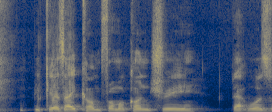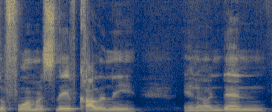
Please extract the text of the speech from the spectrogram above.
because I come from a country that was a former slave colony, you know, and then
